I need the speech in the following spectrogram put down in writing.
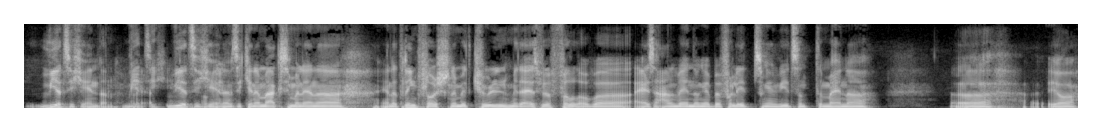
Wird sich ändern. Wird sich, Wird sich okay. ändern. Ich kenne maximal einer, einer Trinkflasche mit Kühlen, mit Eiswürfel, aber Eisanwendungen bei Verletzungen wie jetzt unter meiner äh, ja,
